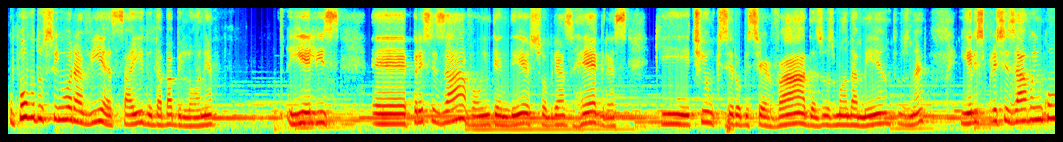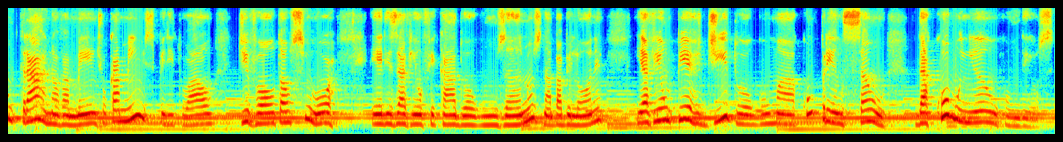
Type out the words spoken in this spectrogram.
O povo do Senhor havia saído da Babilônia e eles é, precisavam entender sobre as regras que tinham que ser observadas, os mandamentos, né? E eles precisavam encontrar novamente o caminho espiritual de volta ao Senhor. Eles haviam ficado alguns anos na Babilônia e haviam perdido alguma compreensão da comunhão com Deus.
